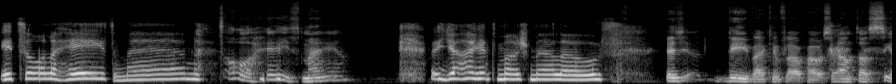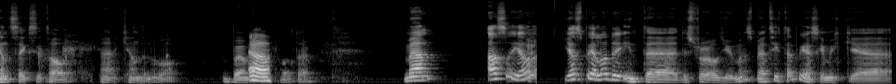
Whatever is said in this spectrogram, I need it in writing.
It's all a haze man, It's all haze man. giant marshmallows. Det är ju verkligen flower power, så jag antar sent 60-tal eh, kan det nog vara. Början på Ja. 70-talet där. Men alltså jag, jag spelade inte Destroy All Humans, men jag tittade på ganska mycket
